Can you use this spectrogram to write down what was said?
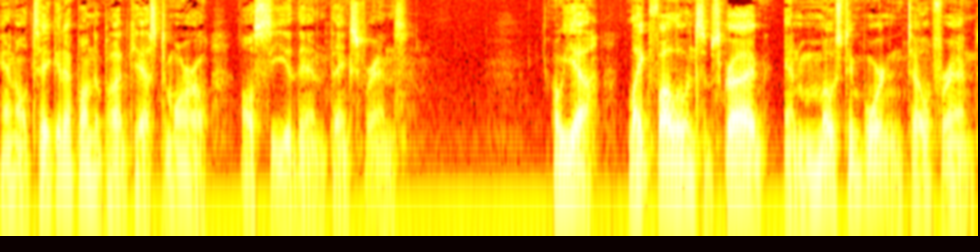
and I'll take it up on the podcast tomorrow. I'll see you then. Thanks, friends. Oh, yeah. Like, follow, and subscribe. And most important, tell a friend.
